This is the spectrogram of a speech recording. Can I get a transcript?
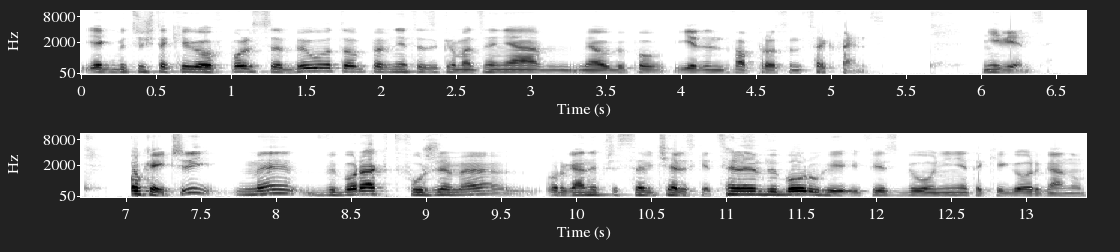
jakby coś takiego w Polsce było, to pewnie te zgromadzenia miałyby po 1-2% frekwencji. Nie więcej. Ok, czyli my w wyborach tworzymy organy przedstawicielskie. Celem wyborów jest wyłonienie takiego organu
